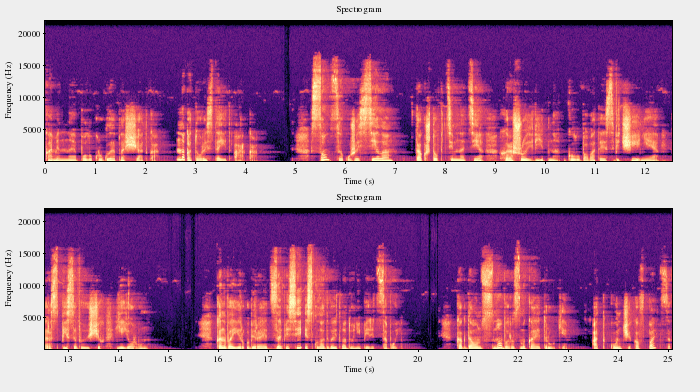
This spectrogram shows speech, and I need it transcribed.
каменная полукруглая площадка, на которой стоит арка. Солнце уже село, так что в темноте хорошо видно голубоватое свечение расписывающих ее рун. Конвоир убирает записи и складывает ладони перед собой. Когда он снова размыкает руки, от кончиков пальцев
